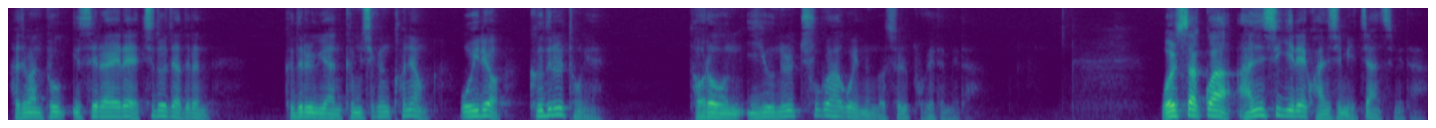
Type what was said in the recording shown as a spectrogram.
하지만 북이스라엘의 지도자들은 그들을 위한 금식은커녕 오히려 그들을 통해 더러운 이윤을 추구하고 있는 것을 보게 됩니다. 월삭과 안식일에 관심이 있지 않습니다.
